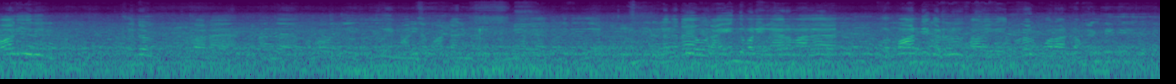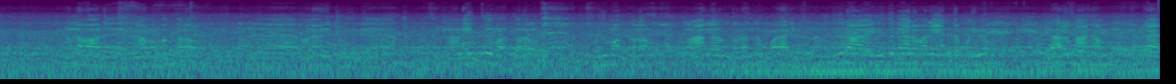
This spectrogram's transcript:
பாலியலில் இந்த அந்த சம்பவத்தை புதுவை மாநில பாட்டாளி மக்கள் உண்மையாக கண்டிக்கிறது கிட்டத்தட்ட ஒரு ஐந்து மணி நேரமாக இந்த பாண்டி கடலூர் சாலையிலே தொடர் போராட்டம். நல்லவாடு கிராம மக்களும் இந்த மணவெளி தொகுதியிலே வசிக்கும் அனைத்து மக்களும் பொதுமக்களும் நாங்களும் தொடர்ந்து போராடி வருகிறோம். இது நா- இது நேரம் வரை எந்த முடிவும் இந்த அரசாங்கம் இல்லை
